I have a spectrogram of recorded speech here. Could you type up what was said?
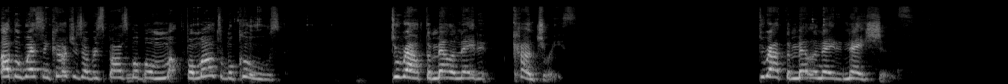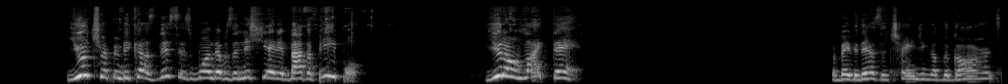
other Western countries are responsible for multiple coups throughout the melanated countries, throughout the melanated nations. You're tripping because this is one that was initiated by the people. You don't like that. But baby, there's a changing of the guards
